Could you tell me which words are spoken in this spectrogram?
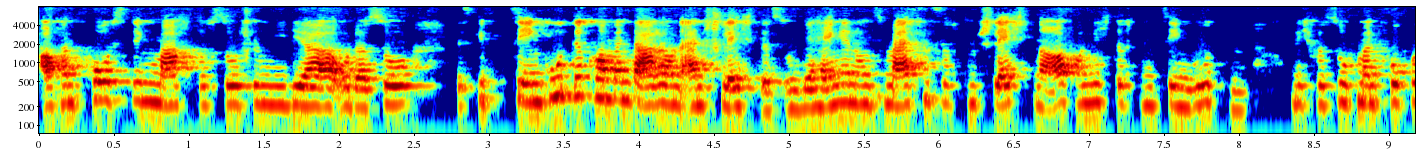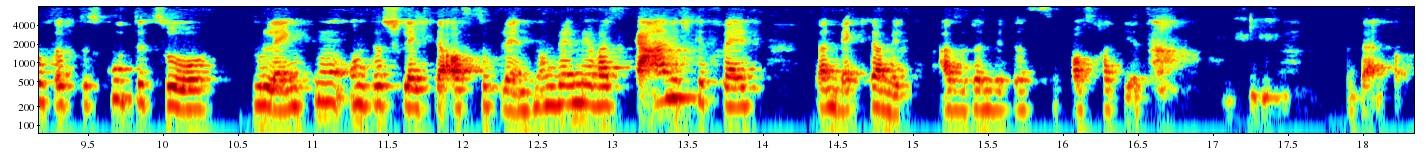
auch ein Posting macht auf Social Media oder so, es gibt zehn gute Kommentare und ein schlechtes und wir hängen uns meistens auf dem Schlechten auf und nicht auf den zehn guten. Und ich versuche meinen Fokus auf das Gute zu, zu lenken und das Schlechte auszublenden. Und wenn mir was gar nicht gefällt, dann weg damit. Also dann wird das ausradiert. Ganz einfach.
